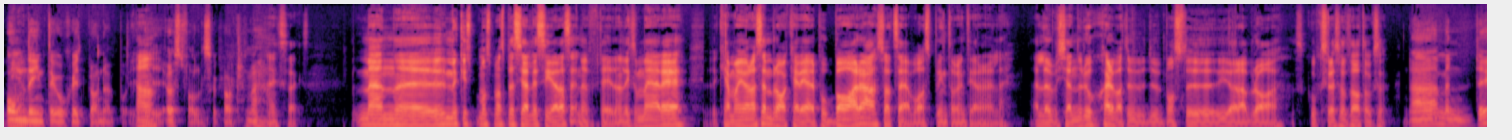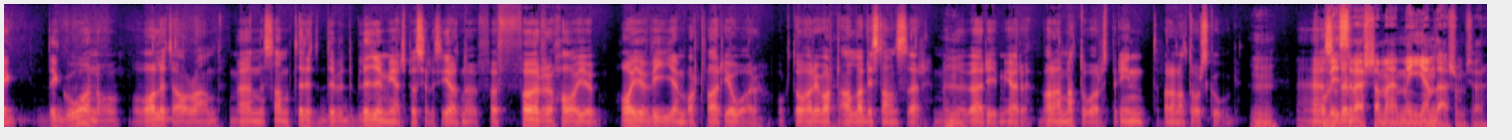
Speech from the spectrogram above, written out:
Om det inte går skitbra nu på, Ja. i Östfold såklart. Men, Exakt. Men eh, hur mycket måste man specialisera sig nu för tiden? Liksom, är det, kan man göra sig en bra karriär på bara så att säga vara sprintorienterad eller? Eller känner du själv att du, du måste göra bra skogsresultat också? nej, men det, det går nog att vara lite allround. Men samtidigt, det, det blir ju mer specialiserat nu. För förr har ju, har ju VM varit varje år och då har det varit alla distanser. Men Mm. nu är det ju mer varannat år sprint, varannat år skog. Mm. Eh, Och vice det, versa med, med EM där som kör.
